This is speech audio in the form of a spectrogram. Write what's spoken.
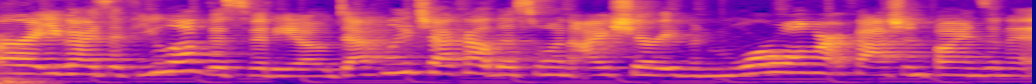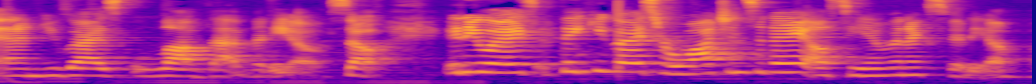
All right, you guys, if you love this video, definitely check out this one. I share even more Walmart fashion finds in it and you guys love that video. So anyways, thank you guys for watching today. I'll see you in the next video.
